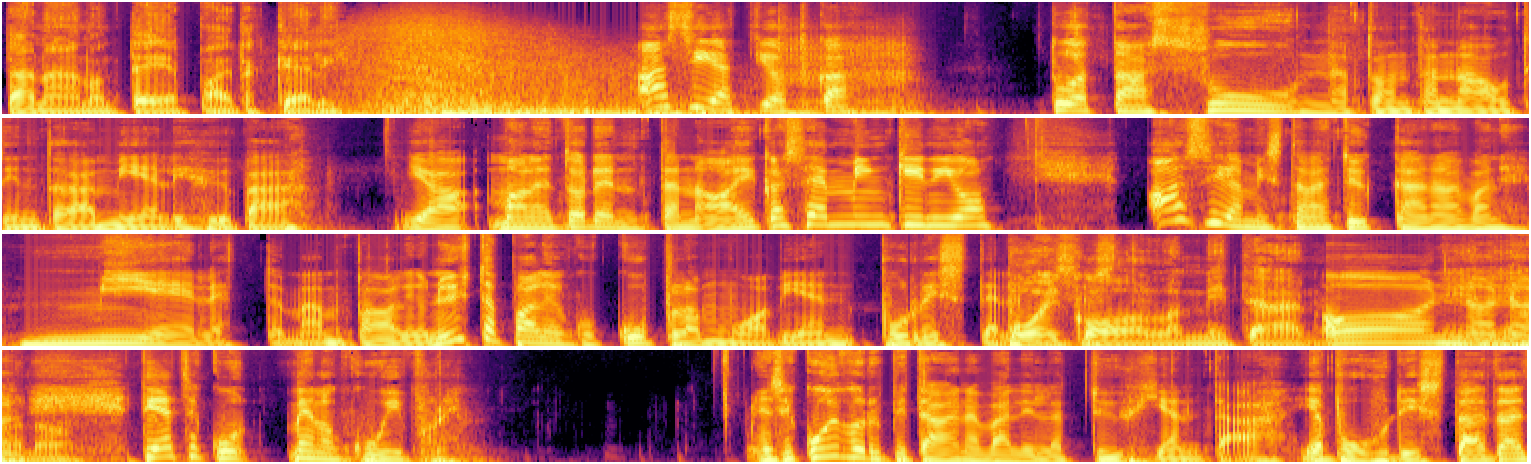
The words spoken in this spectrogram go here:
tänään on teepaita keli. Asiat, jotka tuottaa suunnatonta nautintoa ja mielihyvää. Ja mä olen todennut tämän aikaisemminkin jo. Asia, mistä mä tykkään aivan mielettömän paljon. Yhtä paljon kuin kuplamuovien puristelemisesta. Voiko olla mitään? On, niin on, on. Tiedätkö, kun meillä on kuivuri. Ja se kuivuri pitää aina välillä tyhjentää ja puhdistaa, tai,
